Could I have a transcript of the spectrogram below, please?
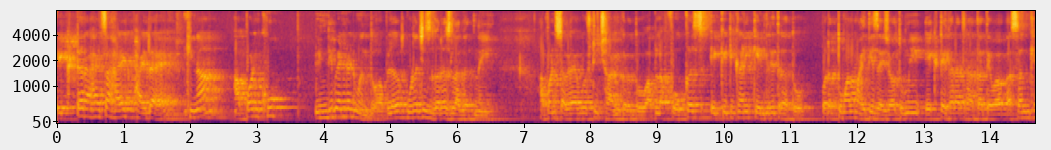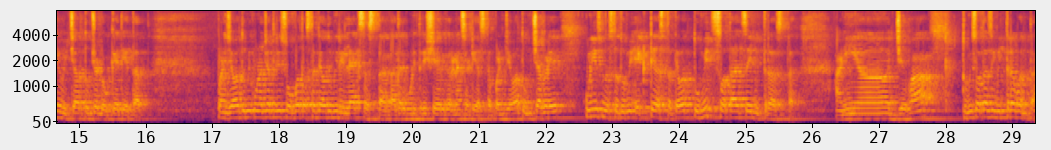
एकटं राहायचा हा एक फायदा आहे की ना आपण खूप इंडिपेंडंट म्हणतो आपल्याला कुणाचीच गरज लागत नाही. आपण सगळ्या गोष्टी छान करतो. आपला फोकस एके ठिकाणी केंद्रित राहतो. परत तुम्हाला माहितीच आहे जेव्हा तुम्ही एकटे घरात राहता तेव्हा असंख्य विचार तुमच्या डोक्यात येतात. पण जेव्हा तुम्ही कुणाच्या तरी सोबत असता तेव्हा तुम्ही रिलॅक्स असता का तरी कुणीतरी शेअर करण्यासाठी असतं. पण जेव्हा तुमच्याकडे कुणीच नसतं तुम्ही एकटे असता तेव्हा तुम्हीच स्वतःचे मित्र असता. आणि जेव्हा तुम्ही स्वतःचे मित्र बनता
